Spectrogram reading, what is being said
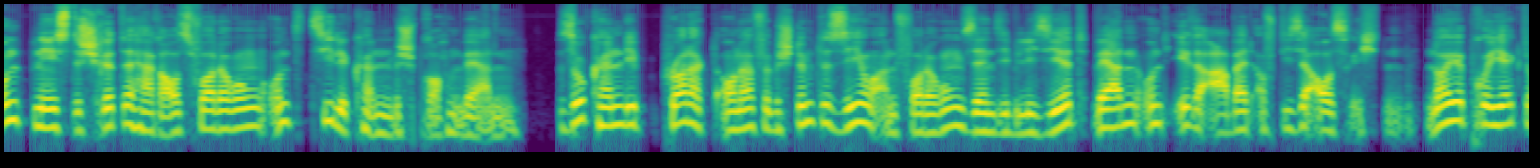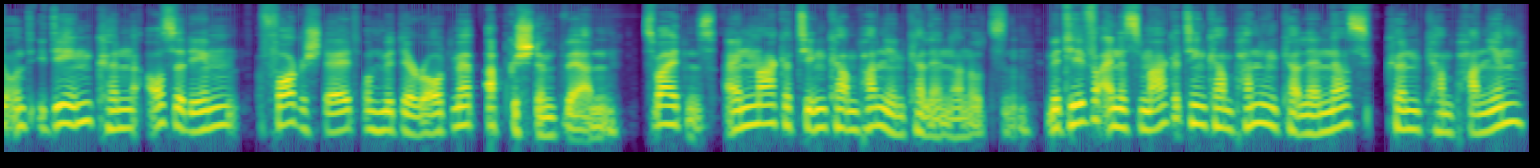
und nächste Schritte, Herausforderungen und Ziele können besprochen werden. So können die Product Owner für bestimmte SEO-Anforderungen sensibilisiert werden und ihre Arbeit auf diese ausrichten. Neue Projekte und Ideen können außerdem vorgestellt und mit der Roadmap abgestimmt werden. Zweitens, einen Marketing-Kampagnenkalender nutzen. Mithilfe eines Marketing-Kampagnenkalenders können Kampagnen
